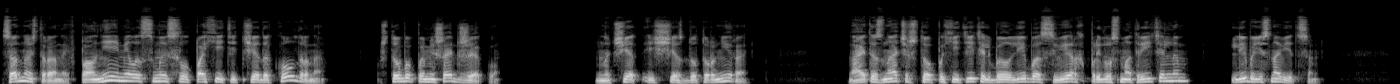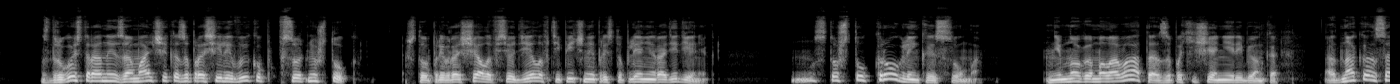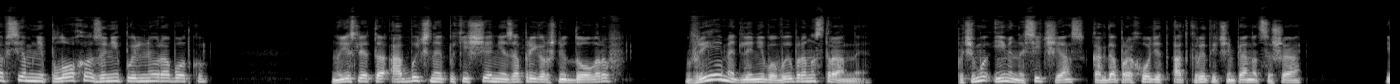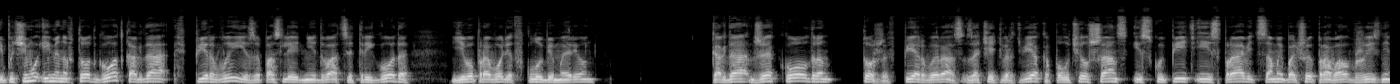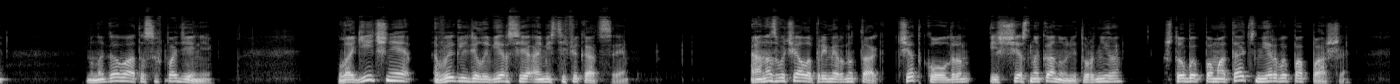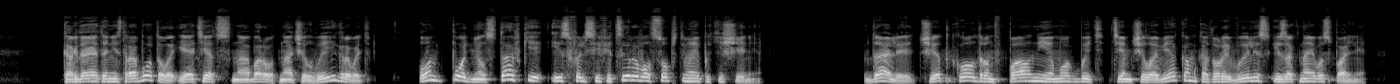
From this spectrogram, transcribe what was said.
С одной стороны, вполне имело смысл похитить Чеда Колдрона, чтобы помешать Джеку. Но Чед исчез до турнира, а это значит, что похититель был либо сверхпредусмотрительным, либо ясновидцем. С другой стороны, за мальчика запросили выкуп в сотню штук, что превращало все дело в типичное преступление ради денег. Ну, сто штук — кругленькая сумма. Немного маловато за похищение ребенка — Однако совсем неплохо за непыльную работку. Но если это обычное похищение за пригоршню долларов, время для него выбрано странное. Почему именно сейчас, когда проходит открытый чемпионат США? И почему именно в тот год, когда впервые за последние 23 года его проводят в клубе «Мэрион»? Когда Джек Колдрон тоже в первый раз за четверть века получил шанс искупить и исправить самый большой провал в жизни – Многовато совпадений. Логичнее выглядела версия о мистификации. Она звучала примерно так. Чет Колдрон исчез накануне турнира, чтобы помотать нервы папаши. Когда это не сработало, и отец, наоборот, начал выигрывать, он поднял ставки и сфальсифицировал собственное похищение. Далее, Чет Колдрон вполне мог быть тем человеком, который вылез из окна его спальни —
